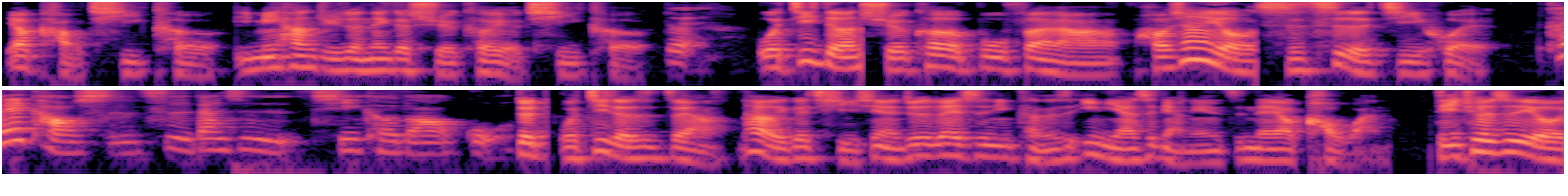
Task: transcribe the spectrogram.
要考七科，民航局的那个学科有七科。对，我记得学科的部分啊，好像有十次的机会。可以考十次，但是七科都要过。对，我记得是这样。它有一个期限，就是类似你可能是一年还是两年之内要考完。的确是有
